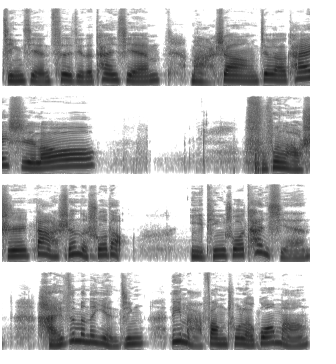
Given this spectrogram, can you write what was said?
惊险刺激的探险马上就要开始喽！福凤老师大声地说道。一听说探险，孩子们的眼睛立马放出了光芒。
